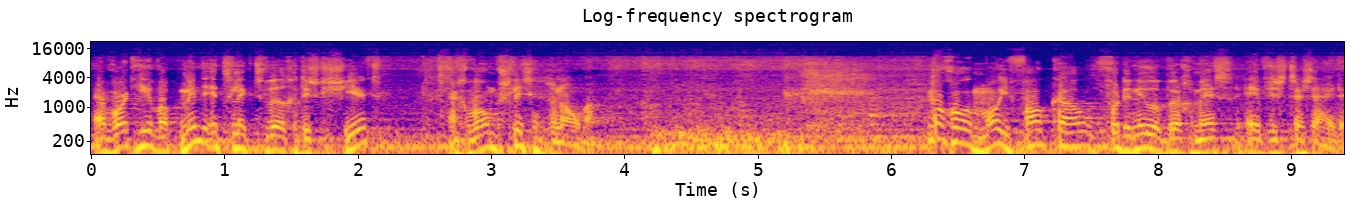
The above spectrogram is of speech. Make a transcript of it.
er wordt hier wat minder intellectueel gediscussieerd... en gewoon beslissing genomen. Toch wel een mooie valkuil voor de nieuwe burgemeester eventjes terzijde.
